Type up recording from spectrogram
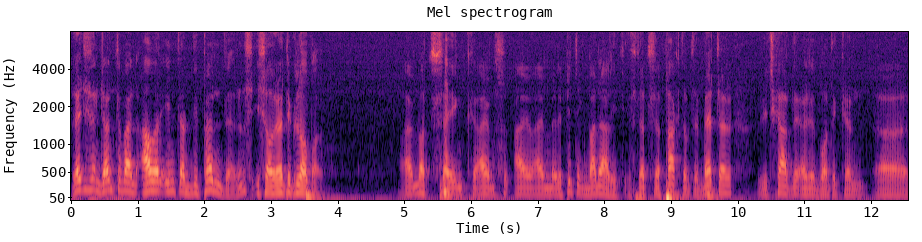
Ladies and gentlemen, our interdependence is already global. I'm not saying I'm, I, am repeating banalities. That's a fact of the matter which hardly anybody can uh,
